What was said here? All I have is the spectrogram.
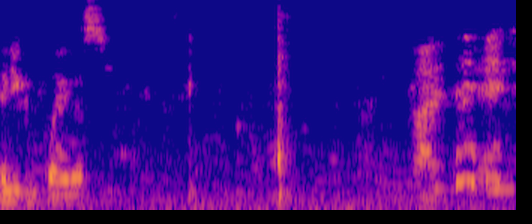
And you can play this. God dang it.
